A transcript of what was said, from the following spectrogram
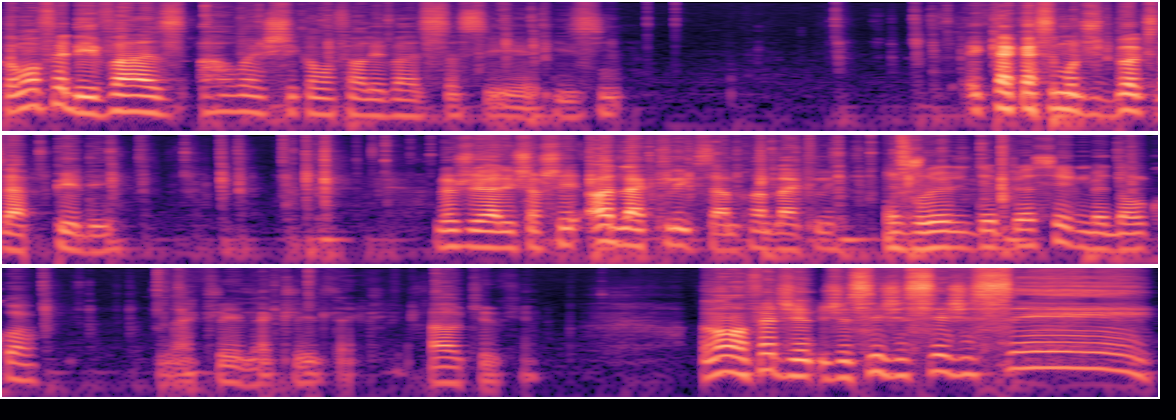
Comment on fait des vases? Ah ouais, je sais comment faire les vases, ça c'est easy. Et que t'as cassé mon jukebox là, PD. Là je vais aller chercher... Ah de la clé, ça va me prend de la clé. Je voulais le déplacer et le mettre dans le coin. De la clé, de la clé, de la clé. Ah ok, ok. Non, en fait, je sais, je sais, je sais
